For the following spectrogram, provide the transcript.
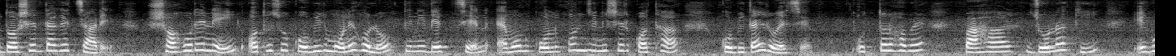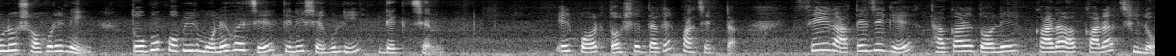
দশের দাগে চারে। শহরে নেই, অথচ কবির মনে হলো তিনি দেখছেন এমন কোন কোন জিনিসের কথা কবিতায় রয়েছে। উত্তর হবে, পাহাড়, জোনাকি, এগুলো শহরে নেই। তবু কবির মনে হয়েছে তিনি সেগুলি দেখছেন। এরপর দশের দাগের পাঁচেরটা। সেই রাতে জেগে থাকার দলে কারা কারা ছিল?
